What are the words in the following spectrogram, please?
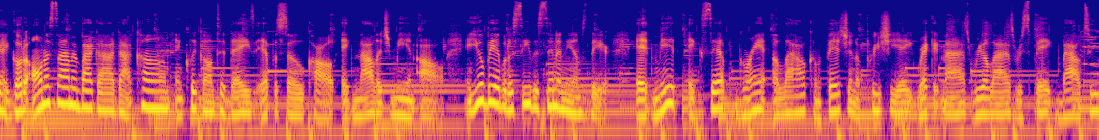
Okay, go to onassignmentbygod.com and click on today's episode called Acknowledge Me and All. And you'll be able to see the synonyms there admit, accept, grant, allow, confession, appreciate, recognize, realize, respect, bow to.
